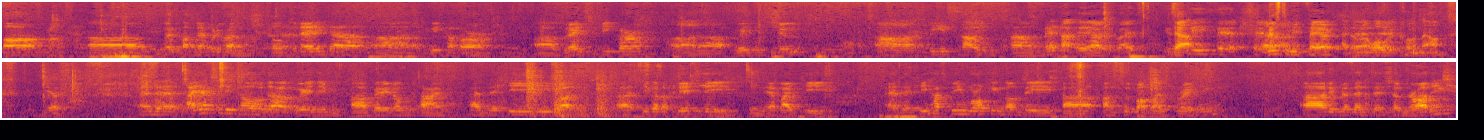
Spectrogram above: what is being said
um, uh, welcome everyone. So today uh, uh, we have our uh, great speaker, uh, Wei Hsu. Uh, he is now in uh, Meta AI, right? Used Yeah. to be FAIR, FAIR. Used to be FAIR. I don't know what we call now. Yes. And uh, I actually know the Wei-Ning a very long time, and he was uh, he got a PhD in MIT, and he has been working on the uh, unsupervised training, uh, representation learning,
